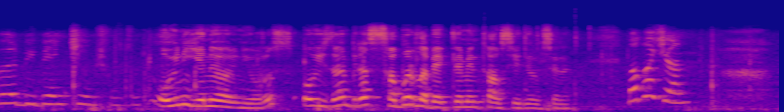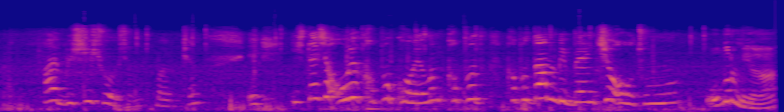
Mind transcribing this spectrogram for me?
böyle bir bençiymiş olsun. Oyunu yeni oynuyoruz. O yüzden biraz sabırla beklemeni tavsiye ediyorum seni. Babacan. Hayır bir şey soracağım babacan. E, istersen oraya kapı koyalım. Kapı kapıdan bir bençi olsun mu? Olur mu ya?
